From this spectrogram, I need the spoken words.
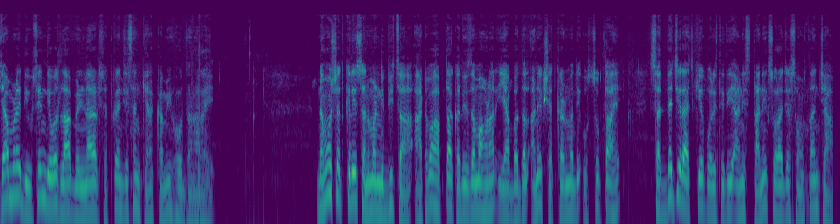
ज्यामुळे दिवसेंदिवस लाभ मिळणाऱ्या शेतकऱ्यांची संख्या कमी होत जाणार आहे. नमो शेतकरी सन्मान निधीचा आठवा हप्ता कधी जमा होणार याबद्दल अनेक शेतकऱ्यांमध्ये उत्सुकता आहे. सध्याची राजकीय परिस्थिती आणि स्थानिक स्वराज्य संस्थांच्या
